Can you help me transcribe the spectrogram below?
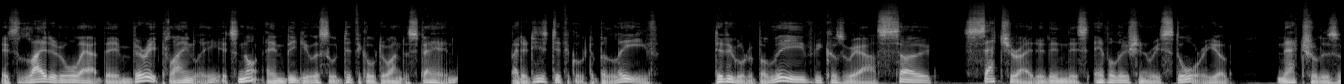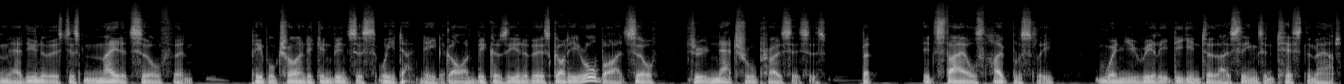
It's laid it all out there very plainly. It's not ambiguous or difficult to understand, but it is difficult to believe. Difficult to believe because we are so saturated in this evolutionary story of naturalism, how the universe just made itself, and mm-hmm. people trying to convince us we don't need God because the universe got here all by itself through natural processes. Mm-hmm. But it fails hopelessly when you really dig into those things and test them out.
